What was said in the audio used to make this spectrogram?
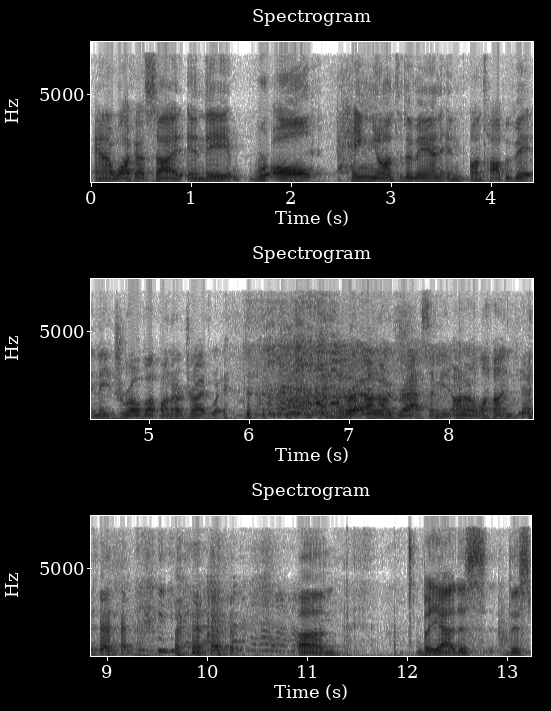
And I walk outside, and they were all hanging onto the van and on top of it, and they drove up on our driveway, or on our grass. I mean, on our lawn. um, but yeah, this this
